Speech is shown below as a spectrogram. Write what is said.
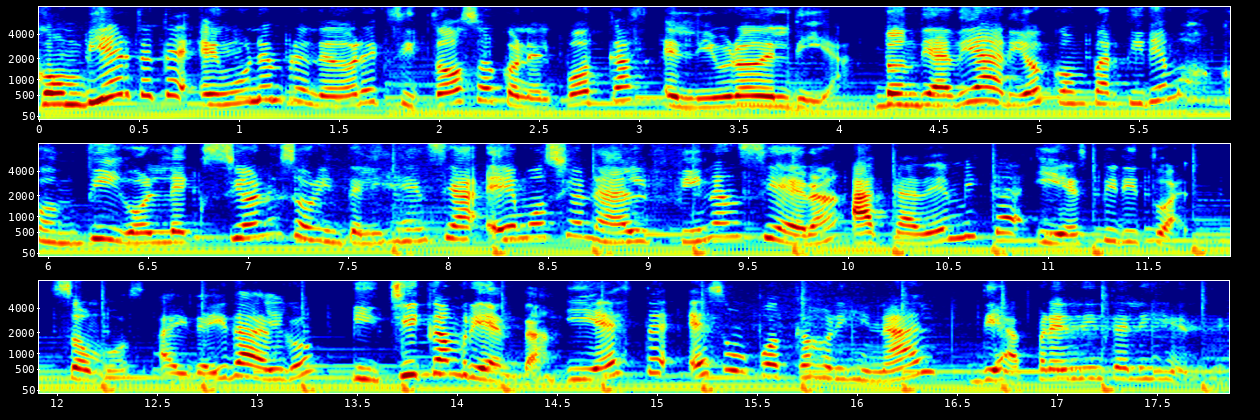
Conviértete en un emprendedor exitoso con el podcast El Libro del Día, donde a diario compartiremos contigo lecciones sobre inteligencia emocional, financiera, académica y espiritual. Somos Aide Hidalgo y Chica Hambrienta. Y este es un podcast original de Aprende Inteligente.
